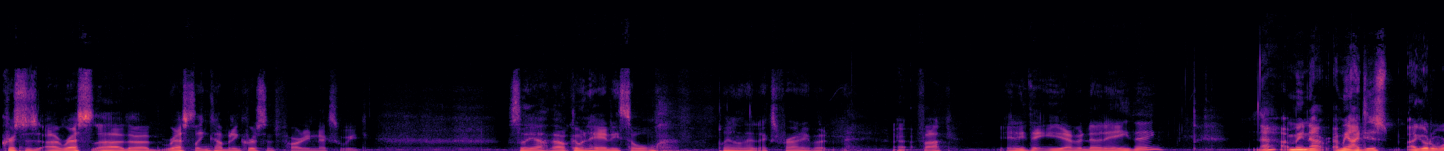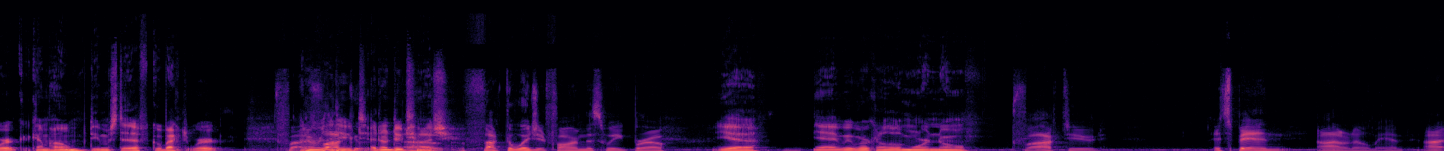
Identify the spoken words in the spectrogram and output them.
Christmas uh, rest uh, the wrestling company Christmas party next week. So yeah, that'll come in handy. So we'll plan on that next Friday. But Yeah. fuck, anything you haven't done anything? No, I mean not. I mean I just I go to work, I come home, do my stuff, go back to work. Fu- I don't really do. fuck, t- I don't do too uh, much. Fuck the widget farm this week, bro. Yeah, yeah, we're working a little more than normal. Fuck, dude. It's been I don't know, man. I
